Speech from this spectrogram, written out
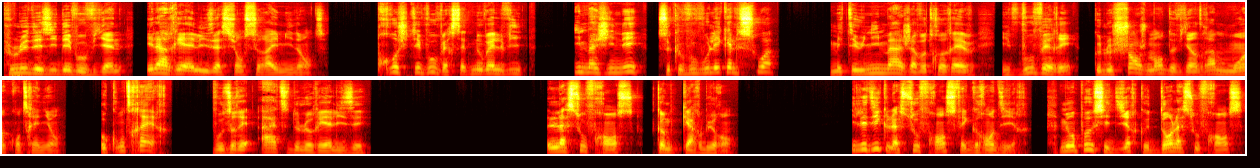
plus des idées vous viennent et la réalisation sera imminente. Projetez-vous vers cette nouvelle vie. Imaginez ce que vous voulez qu'elle soit. Mettez une image à votre rêve et vous verrez que le changement deviendra moins contraignant. Au contraire, vous aurez hâte de le réaliser. La souffrance comme carburant. Il est dit que la souffrance fait grandir, mais on peut aussi dire que dans la souffrance,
